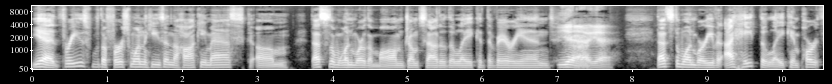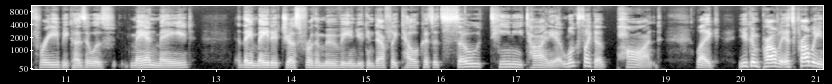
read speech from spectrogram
Yeah, three's the first one. He's in the hockey mask. Um, that's the one where the mom jumps out of the lake at the very end. Yeah, Uh, yeah. that's the one where even I hate the lake in part three because it was man made. They made it just for the movie, and you can definitely tell because it's so teeny tiny. It looks like a pond. Like you can probably, it's probably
